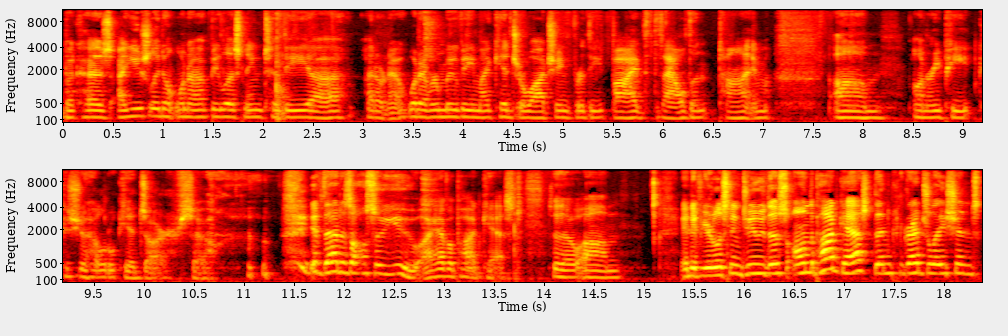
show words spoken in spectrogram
because I usually don't want to be listening to the uh, I don't know whatever movie my kids are watching for the five thousandth time um, on repeat because you know how little kids are. So if that is also you, I have a podcast. So um, and if you're listening to this on the podcast, then congratulations.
